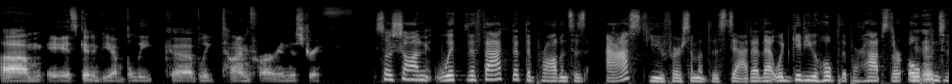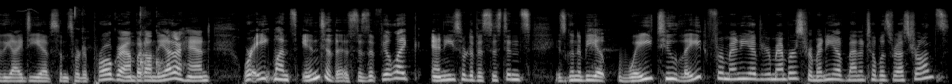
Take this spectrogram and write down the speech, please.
um, it's going to be a bleak, uh, bleak time for our industry. So, Shaun, with the fact that the province has asked you for some of this data, that would give you hope that perhaps they're open mm-hmm. to the idea of some sort of program. But on the other hand, we're eight months into this. Does it feel like any sort of assistance is going to be way too late for many of your members, for many of Manitoba's restaurants?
